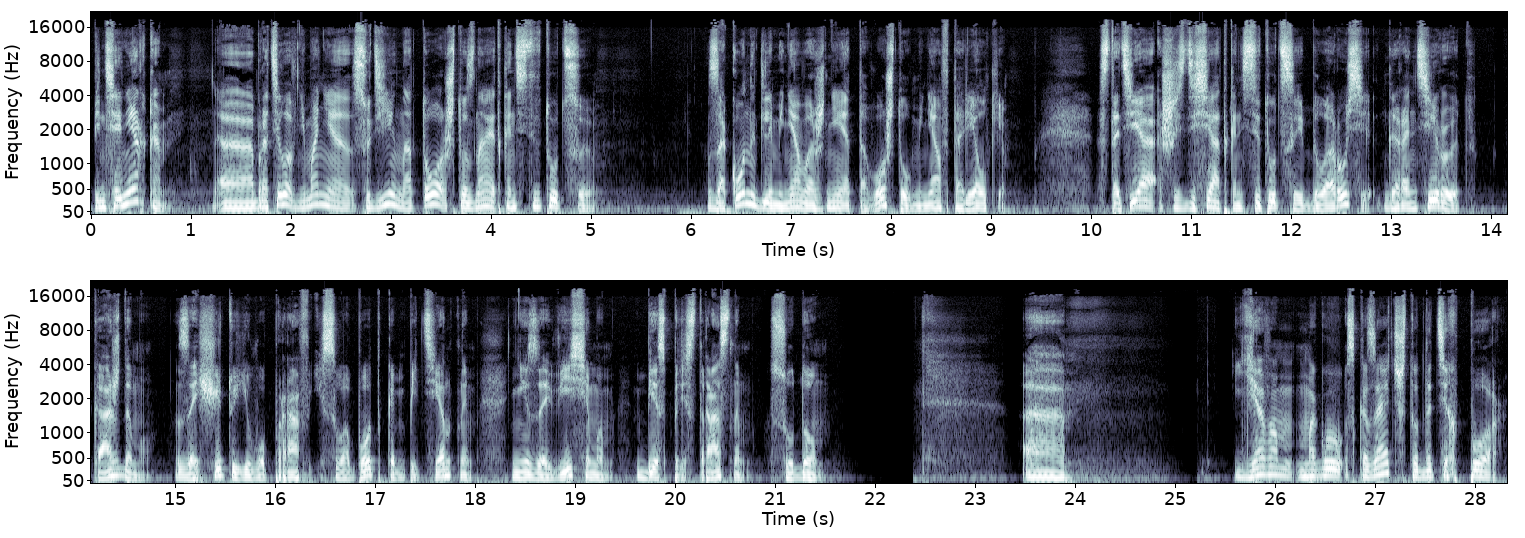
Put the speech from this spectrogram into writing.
Пенсионерка э, обратила внимание судьи на то, что знает Конституцию. Законы для меня важнее того, что у меня в тарелке – Статья 60 Конституции Беларуси гарантирует каждому защиту его прав и свобод компетентным, независимым, беспристрастным судом. А, я вам могу сказать, что до тех пор,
